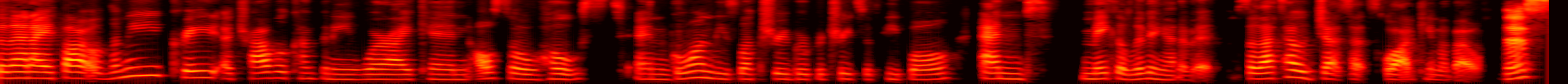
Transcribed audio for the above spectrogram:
So then I thought, oh, let me create a travel company where I can also host and go on these luxury group retreats with people and make a living out of it. So that's how Jet Set Squad came about. That's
